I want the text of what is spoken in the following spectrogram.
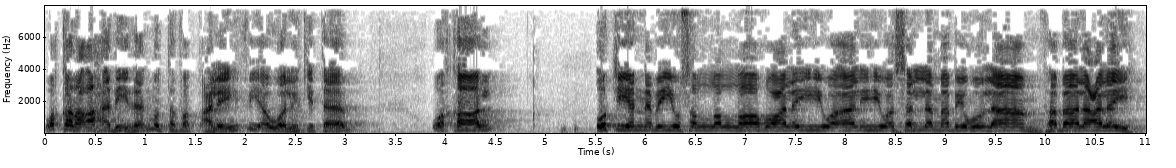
وقرأ حديثا متفق عليه في أول الكتاب. وقال أتي النبي صلى الله عليه وآله وسلم بغلام فبال عليه.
